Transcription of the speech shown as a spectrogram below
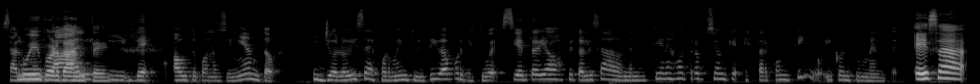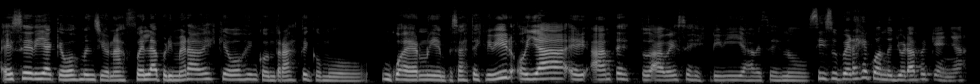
salud Muy mental importante. y de autoconocimiento. Y yo lo hice de forma intuitiva porque estuve siete días hospitalizada donde no tienes otra opción que estar contigo y con tu mente. Esa, ese día que vos mencionás, ¿fue la primera vez que vos encontraste como un cuaderno y empezaste a escribir? ¿O ya eh, antes a veces escribías, a veces no? Si supieras que cuando yo era pequeña,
